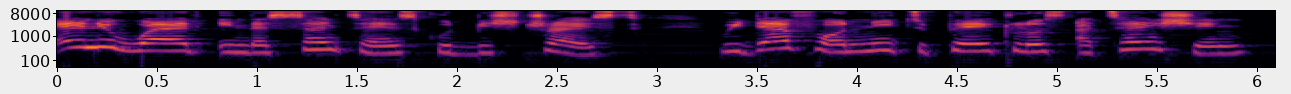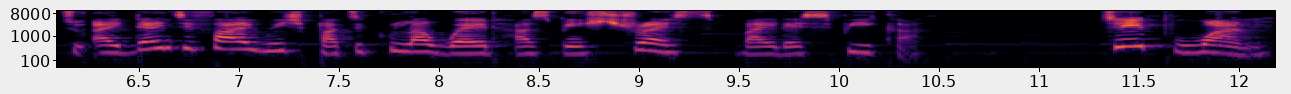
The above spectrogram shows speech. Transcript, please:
Any word in the sentence could be stressed. We therefore need to pay close attention to identify which particular word has been stressed by the speaker. Tip 1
